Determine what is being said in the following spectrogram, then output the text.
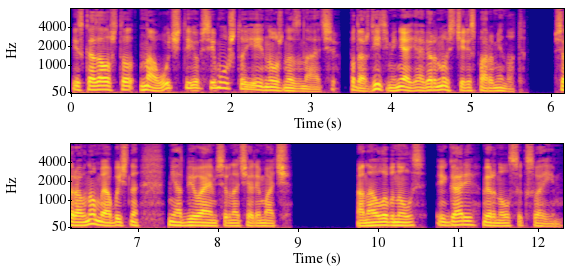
и сказал, что научит ее всему, что ей нужно знать. «Подождите меня, я вернусь через пару минут. Все равно мы обычно не отбиваемся в начале матча». Она улыбнулась, и Гарри вернулся к своим.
